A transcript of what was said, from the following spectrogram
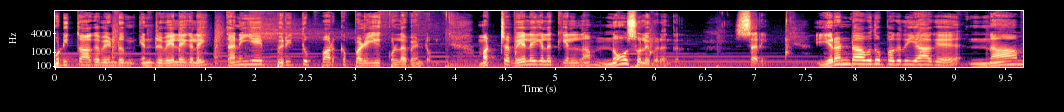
முடித்தாக வேண்டும் என்ற வேலைகளை தனியே பிரித்து பார்க்க பழகிக் கொள்ள வேண்டும். மற்ற வேலைகளுக்கு எல்லாம் நோ சொல்லிவிடுங்கள். சரி இரண்டாவது பகுதியாக நாம்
